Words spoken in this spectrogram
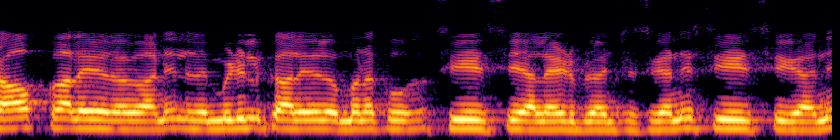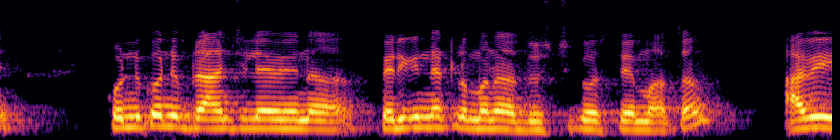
టాప్ కాలేజీలో కానీ లేదా మిడిల్ కాలేజీలో మనకు సిఎస్సి అలైడ్ బ్రాంచెస్ కానీ సిఎస్సి కానీ కొన్ని కొన్ని బ్రాంచ్లు ఏవైనా పెరిగినట్లు మన దృష్టికి వస్తే మాత్రం అవి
